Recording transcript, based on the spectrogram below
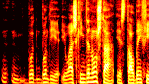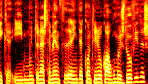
Bom, bom, dia. Eu acho que ainda não está esse tal Benfica e, muito honestamente, ainda continuo com algumas dúvidas,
